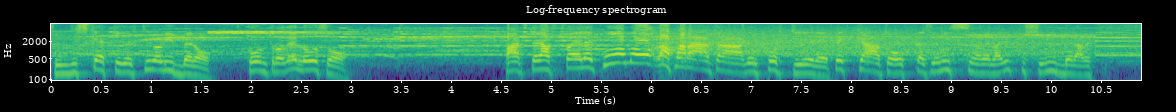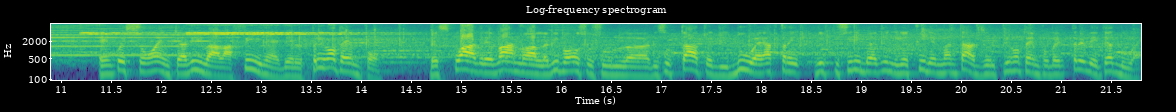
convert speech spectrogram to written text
sul dischetto del tiro libero contro Dell'Oso parte Raffaele Cuomo la parata del portiere. Peccato occasionissima per la Virtus Libera e in questo momento arriva la fine del primo tempo. Le squadre vanno al riposo sul risultato di 2 a 3 Virtus Libera quindi che chiude in vantaggio il primo tempo per 3 reti a 2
